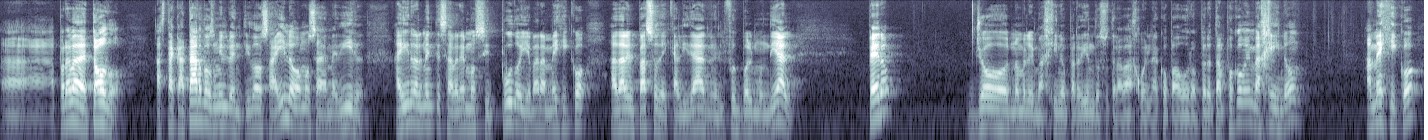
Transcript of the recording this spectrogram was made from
a prueba de todo hasta Qatar 2022. Ahí lo vamos a medir. Ahí realmente sabremos si pudo llevar a México a dar el paso de calidad en el fútbol mundial. Pero yo no me lo imagino perdiendo su trabajo en la Copa Oro, pero tampoco me imagino a México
